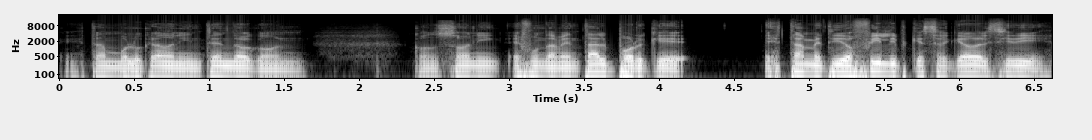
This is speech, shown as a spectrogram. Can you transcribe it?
que está involucrado Nintendo con, con Sony es fundamental porque está metido Philip, que es el creador del CD.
